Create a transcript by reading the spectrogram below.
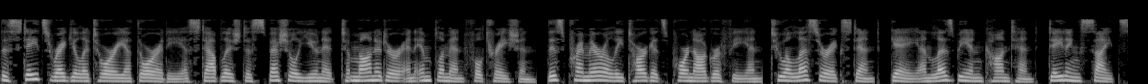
The state's regulatory authority established a special unit to monitor and implement filtration. This primarily targets pornography and, to a lesser extent, gay and lesbian content, dating sites,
